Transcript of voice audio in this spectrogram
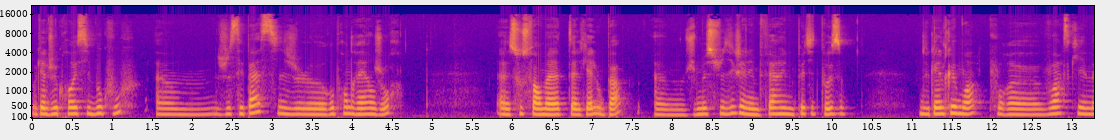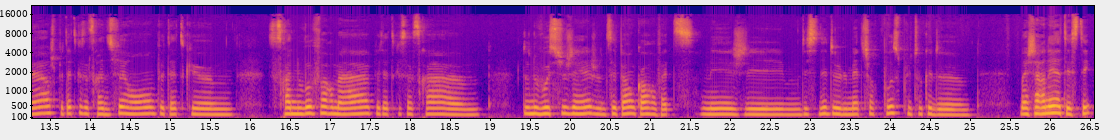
auquel je crois aussi beaucoup. Euh, je sais pas si je le reprendrai un jour, sous ce format tel quel ou pas. Euh, je me suis dit que j'allais me faire une petite pause de quelques mois pour euh, voir ce qui émerge. Peut-être que ça sera différent, peut-être que euh, ce sera de nouveaux formats, peut-être que ça sera de nouveaux sujets, je ne sais pas encore en fait. Mais j'ai décidé de le mettre sur pause plutôt que de m'acharner à tester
